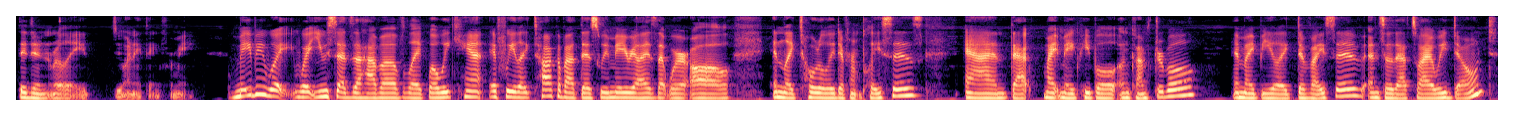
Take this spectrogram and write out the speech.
They didn't really do anything for me maybe what what you said zahava of like well we can't if we like talk about this we may realize that we're all in like totally different places and that might make people uncomfortable and might be like divisive and so that's why we don't.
